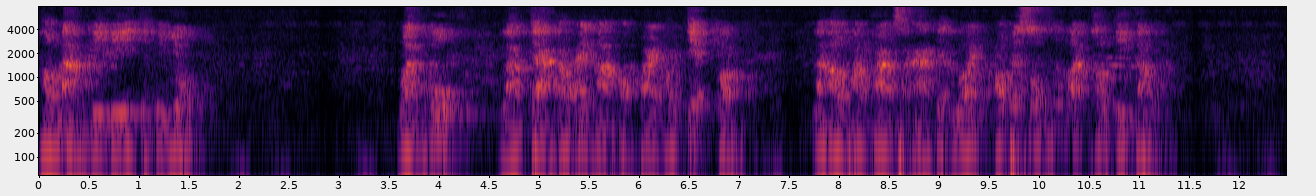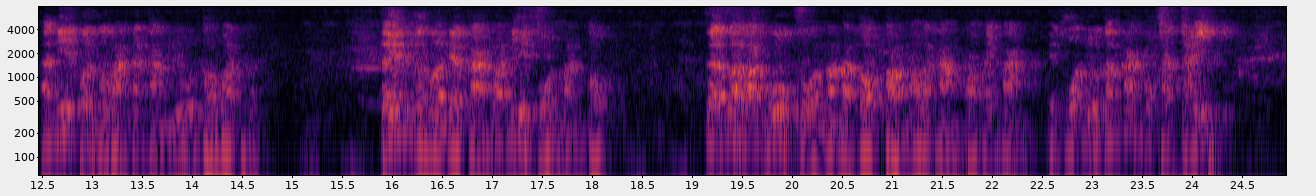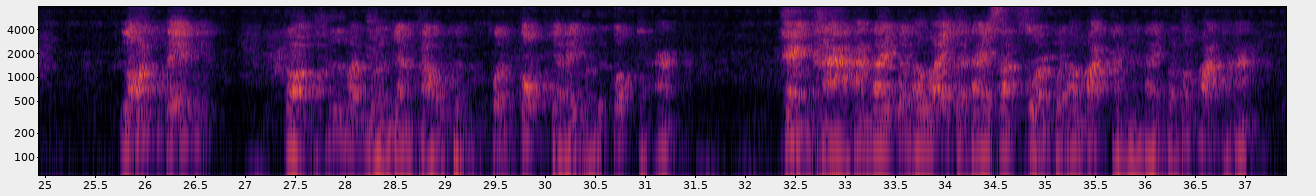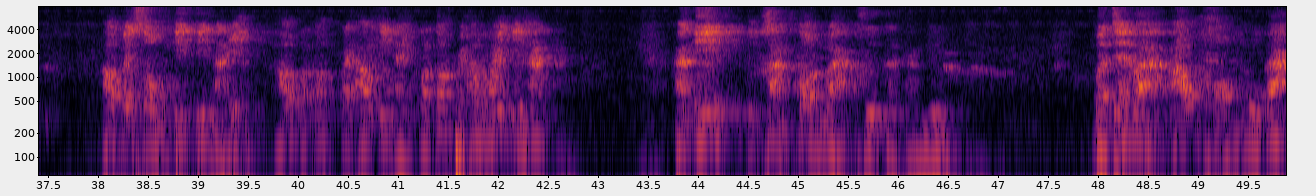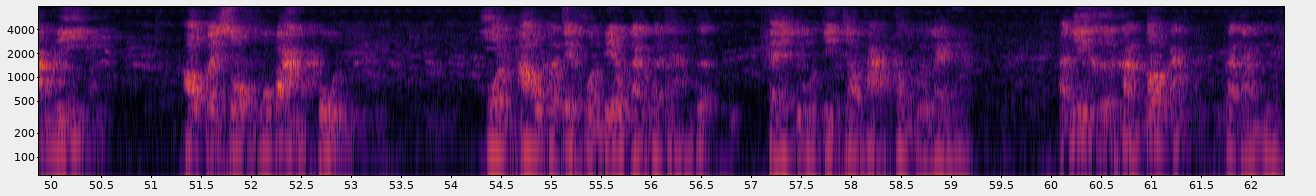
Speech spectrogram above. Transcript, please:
เอาหนังดีๆจะไปโยก วันหูหลังจากเอาไอ้ทำออกไปเขาเจ็บก่อน แล้วเอาทำความสะอาดเรียบร้อยเอาไปส่งที่วัดเขาตีเก่า อันนี้เพิ่นก็ว่ากระทำอยู่ต่อวัตถุเต้นก็เหมือนเดียวกันว่านี่ฝนมันตก เกิดว่าวันหูฝนมันมาตกต่อนเอาว่าทำออกไปบ้างไอ้คนอยู่ตั้งบ้านบอกขัดใจ ร้อนเต้นก็คือมันเหมือนอย่างเก่าเพิ่นเพิ่นตกจะได้ก็คือตกจะอ้างแข่งขาอันใดเพิ่นเอาไว้จะได้สัดส่วนเพิ่นเอามัดกันอย่างใดก็ต้องมัดจะอ้างเอาไปส่งที่ที่ไหนเขาก็ต้องไปเอาที่ไหน ก็ต้องไปเอาไว้ที่นั่นอันนี้ขั้นต้นว่าคือการทำอยู่บ่ใช่ว่าเอาของหมู่บ้านนี้ เอาไปส่งหมู่บ้านปูนคนเอาบ่ใช่คนเดียวกันก็จางเถอะแต่อยู่ที่เจ้าภาพต้องดูแล อันนี้คือขั้นต้นนะกระทำอยู่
